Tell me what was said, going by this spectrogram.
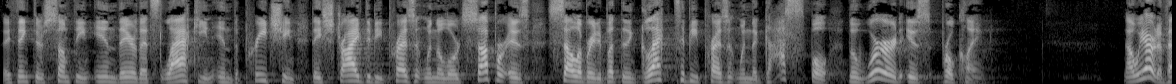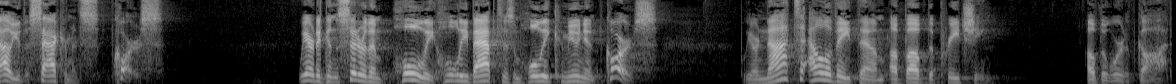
They think there's something in there that's lacking in the preaching. They strive to be present when the Lord's Supper is celebrated, but neglect to be present when the gospel, the word, is proclaimed. Now, we are to value the sacraments, of course. We are to consider them holy, holy baptism, holy communion, of course. We are not to elevate them above the preaching of the Word of God.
